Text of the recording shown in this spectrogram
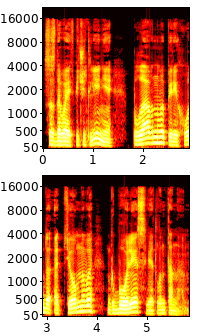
создавая впечатление, плавного перехода от темного к более светлым тонам.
